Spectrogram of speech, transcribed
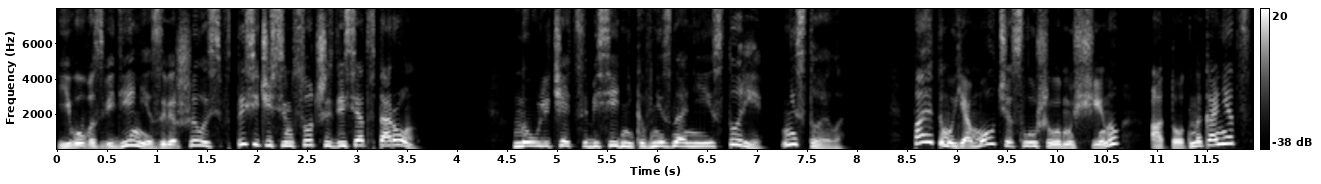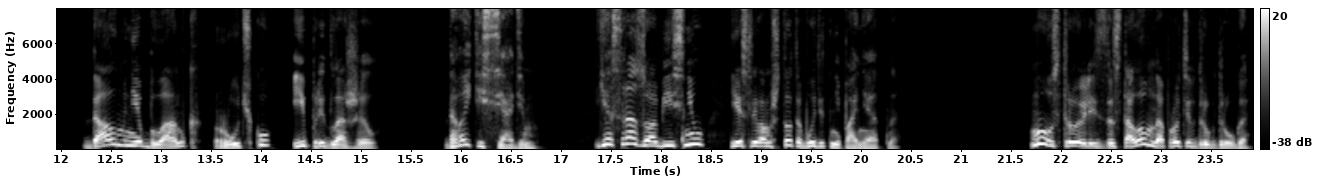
Его возведение завершилось в 1762 но уличать собеседника в незнании истории не стоило. Поэтому я молча слушала мужчину, а тот, наконец, дал мне бланк, ручку и предложил – Давайте сядем. Я сразу объясню, если вам что-то будет непонятно. Мы устроились за столом напротив друг друга.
